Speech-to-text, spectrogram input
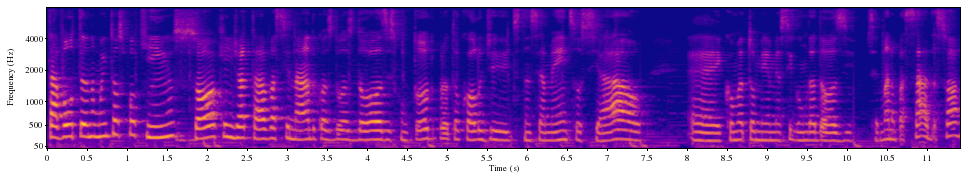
Tá voltando muito aos pouquinhos. Só quem já tá vacinado com as duas doses, com todo o protocolo de distanciamento social. É, e como eu tomei a minha segunda dose semana passada só.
